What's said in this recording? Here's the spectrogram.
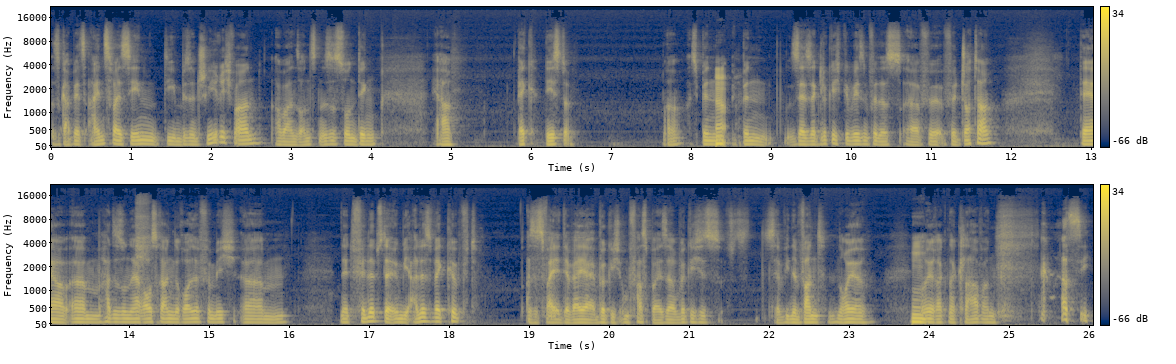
es gab jetzt ein, zwei Szenen, die ein bisschen schwierig waren, aber ansonsten ist es so ein Ding, ja, weg, nächste. Also ich bin, Ja. ich bin sehr, sehr glücklich gewesen für das, äh, für, für Jota. Der ähm, hatte so eine herausragende Rolle für mich. Ähm, Ned Phillips, der irgendwie alles wegküpft. Also es war, der war ja wirklich unfassbar. Ist ja wirklich ist, ist ja wie eine Wand, neue, neue Ragnar Klavan quasi.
